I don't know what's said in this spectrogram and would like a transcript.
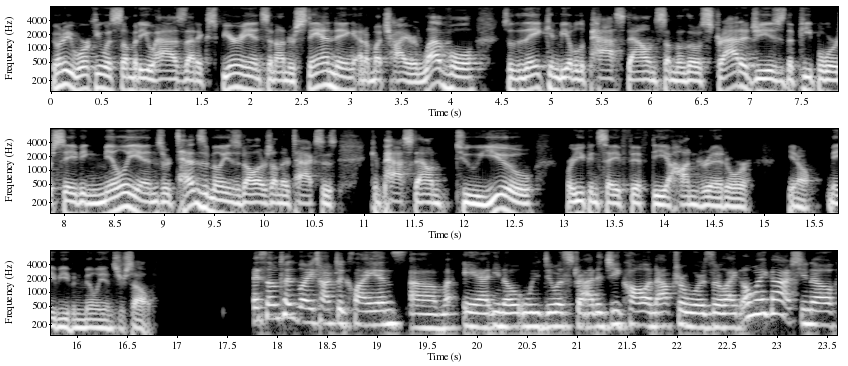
you want to be working with somebody who has that experience and understanding at a much higher level so that they can be able to pass down some of those strategies that people who are saving millions or tens of millions of dollars on their taxes can pass down to you where you can save 50 100 or you know maybe even millions yourself I sometimes when I talk to clients, um, and you know, we do a strategy call, and afterwards they're like, "Oh my gosh, you know,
